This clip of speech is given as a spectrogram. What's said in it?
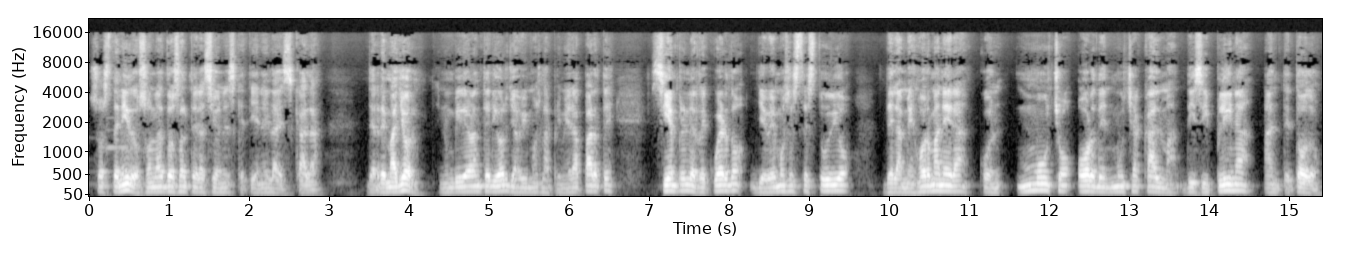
sostenidos. Son las dos alteraciones que tiene la escala de Re mayor. En un video anterior ya vimos la primera parte. Siempre les recuerdo, llevemos este estudio de la mejor manera, con mucho orden, mucha calma, disciplina ante todo.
